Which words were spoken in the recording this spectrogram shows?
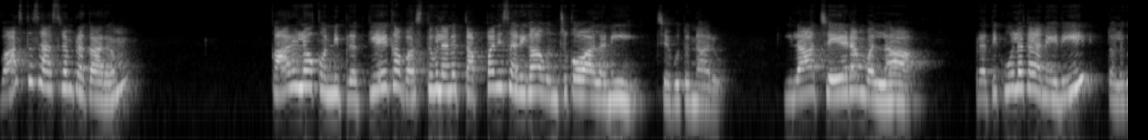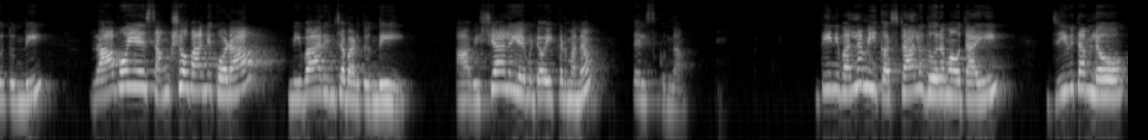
వాస్తుశాస్త్రం ప్రకారం కారులో కొన్ని ప్రత్యేక వస్తువులను తప్పనిసరిగా ఉంచుకోవాలని చెబుతున్నారు. ఇలా చేయడం వల్ల ప్రతికూలత అనేది తొలగుతుంది. రాబోయే సంక్షోభాన్ని కూడా నివారించబడుతుంది. ఆ విషయాలు ఏమిటో ఇక్కడ మనం తెలుసుకుందాం. దీనివల్ల మీ కష్టాలు దూరం అవుతాయి జీవితంలో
